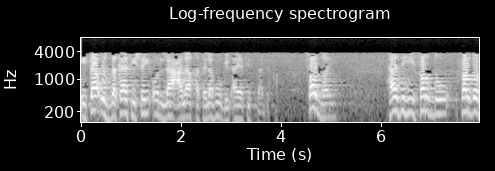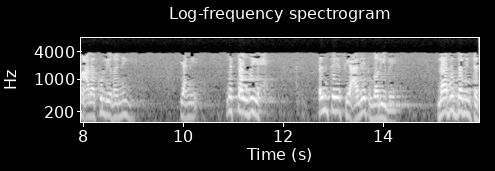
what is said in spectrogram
إيتاء الزكاة شيء لا علاقة له بالآية السابقة. فرض هاي. هذه فرض فرض على كل غني. يعني للتوضيح. أنت في عليك ضريبة. لا بد من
